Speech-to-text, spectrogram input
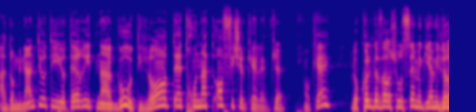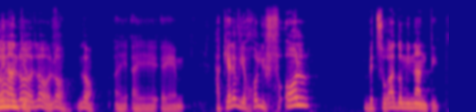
הדומיננטיות היא יותר התנהגות, היא לא אה, תכונת אופי של כלב, כן. אוקיי? לא כל דבר שהוא עושה מגיע מדומיננטיות. לא, לא, לא, לא. אה, אה, אה, הכלב יכול לפעול בצורה דומיננטית.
